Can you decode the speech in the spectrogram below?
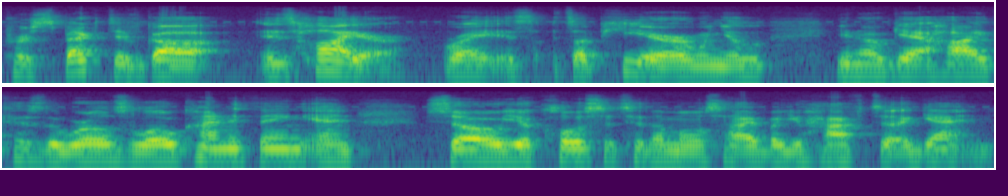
perspective got is higher, right? It's it's up here when you you know get high because the world's low kind of thing, and so you're closer to the Most High. But you have to again.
